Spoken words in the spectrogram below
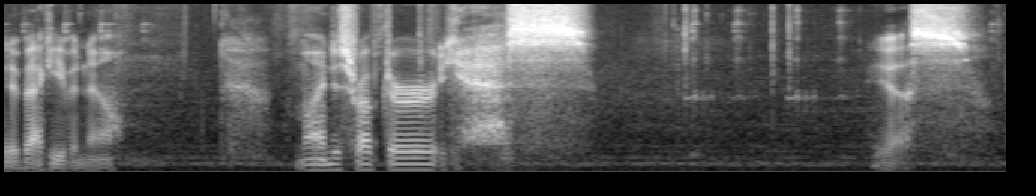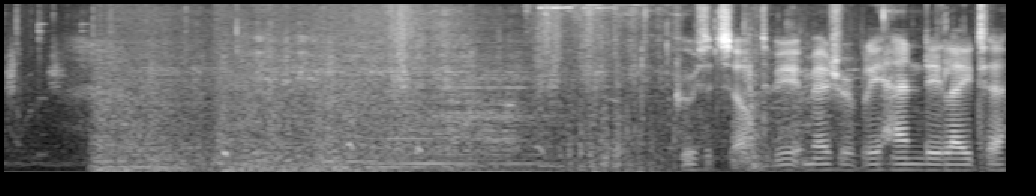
Get it back even now. Mind Disruptor, yes. Yes. Proves itself to be immeasurably handy later.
